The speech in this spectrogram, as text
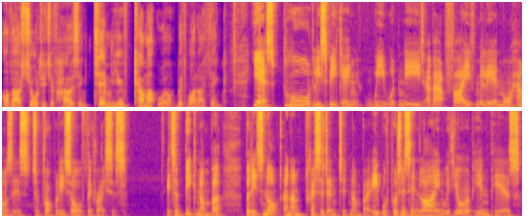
of our shortage of housing. Tim, you've come up with one, I think. Yes, broadly speaking, we would need about 5 million more houses to properly solve the crisis. It's a big number, but it's not an unprecedented number. It would put us in line with European peers.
